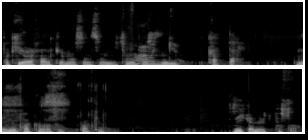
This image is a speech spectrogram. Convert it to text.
Parkerade falken och sen så tog han på sig sin kappa. Är nu falken alltså, falken. Så gick han ut på stan.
